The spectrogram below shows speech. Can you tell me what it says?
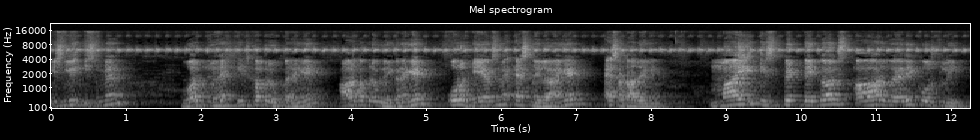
इसलिए इसमें वर्ब जो है इज़ का प्रयोग करेंगे आर का प्रयोग नहीं करेंगे और हेयर्स में एस नहीं लगाएँगे एस हटा देंगे। My spectacles are very costly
